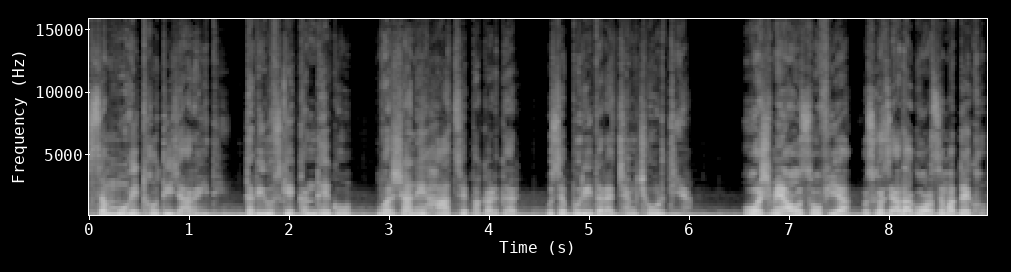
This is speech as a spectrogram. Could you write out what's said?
सम्मोहित होती जा रही थी। तभी उसके कंधे को वर्षा ने हाथ से पकड़कर उसे बुरी तरह झंझोड़ दिया। होश में आओ सोफिया, उसको ज़्यादा गौर से मत देखो।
